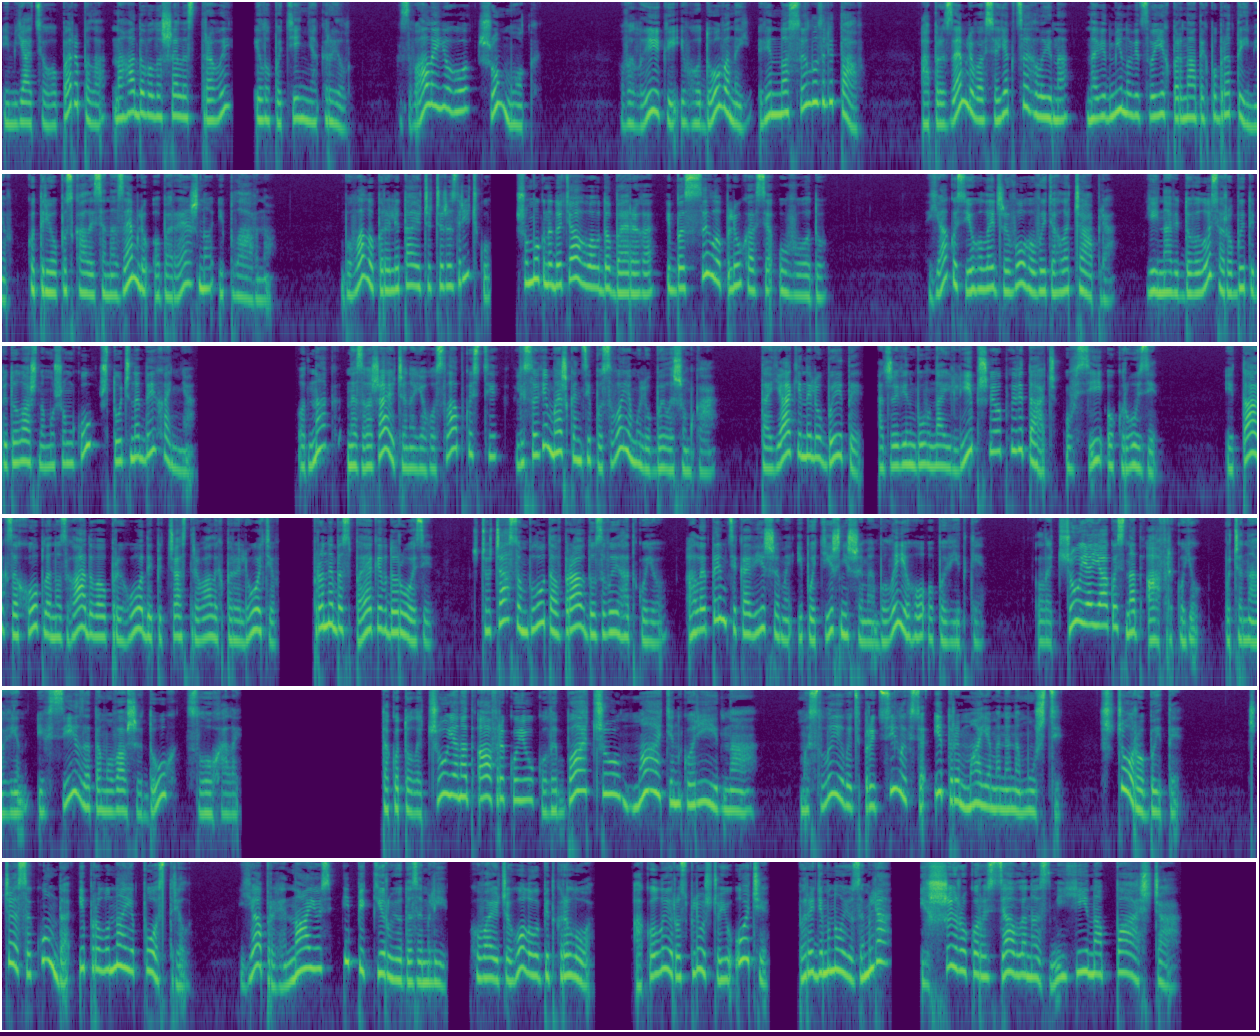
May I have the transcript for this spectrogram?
Ім'я цього перепела нагадувало шелест трави і лопотіння крил. Звали його Шумок. Великий і вгодований він на силу злітав, а приземлювався, як цеглина, на відміну від своїх пернатих побратимів, котрі опускалися на землю обережно і плавно. Бувало, перелітаючи через річку, шумок не дотягував до берега і безсило плюхався у воду. Якось його ледь живого витягла чапля, їй навіть довелося робити бідолашному шумку штучне дихання. Однак, незважаючи на його слабкості, лісові мешканці по-своєму любили шумка. Та як і не любити, адже він був найліпший оповідач у всій окрузі. І так захоплено згадував пригоди під час тривалих перельотів, про небезпеки в дорозі, що часом плутав правду з вигадкою, але тим цікавішими і потішнішими були його оповідки. Лечу я якось над Африкою, починав він, і всі, затамувавши дух, слухали. Так ото лечу я над Африкою, коли бачу матінко рідна. Мисливець прицілився і тримає мене на мушці. Що робити? Ще секунда і пролунає постріл. Я пригинаюсь і пікірую до землі, ховаючи голову під крило. А коли розплющую очі, переді мною земля і широко роззявлена зміїна паща.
